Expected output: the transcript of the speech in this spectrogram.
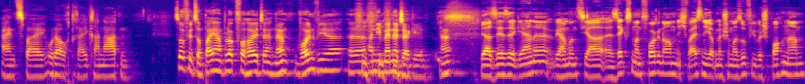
ein, zwei oder auch drei Granaten. So viel zum Bayern-Blog für heute. Ne? Wollen wir äh, an die Manager gehen? Ne? Ja, sehr, sehr gerne. Wir haben uns ja äh, sechs Mann vorgenommen. Ich weiß nicht, ob wir schon mal so viel besprochen haben.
